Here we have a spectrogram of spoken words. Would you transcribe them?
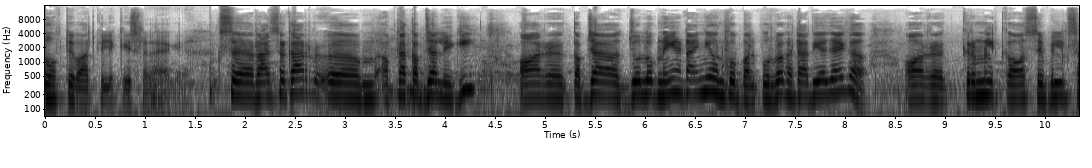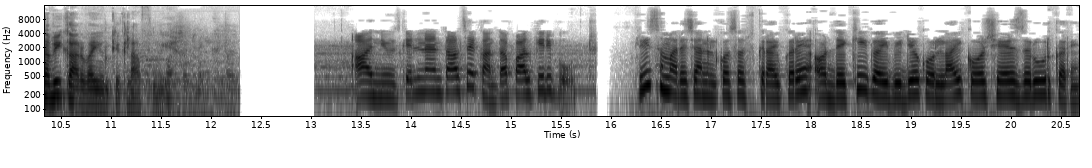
दो हफ़्ते बाद के लिए केस लगाया गया। राज्य सरकार अपना कब्जा लेगी और कब्जा जो लोग नहीं हटाएँगे उनको बलपूर्वक हटा दिया जाएगा और क्रिमिनल और सिविल सभी कार्रवाई उनके खिलाफ होंगी। आज न्यूज़ के लिए नैनीताल से कांता पाल की रिपोर्ट। प्लीज़ हमारे चैनल को सब्सक्राइब करें और देखी गई वीडियो को लाइक और शेयर ज़रूर करें।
